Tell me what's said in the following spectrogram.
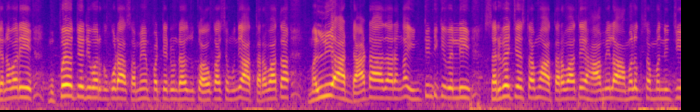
జనవరి ముప్పై తేదీ వరకు కూడా సమయం పట్టేటువంటి అవకాశం ఉంది. ఆ తర్వాత మళ్ళీ ఆ డాటా ఆధారంగా ఇంటింటికి వెళ్ళి సర్వే చేస్తాము. ఆ తర్వాతే హామీల అమలుకు సంబంధించి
